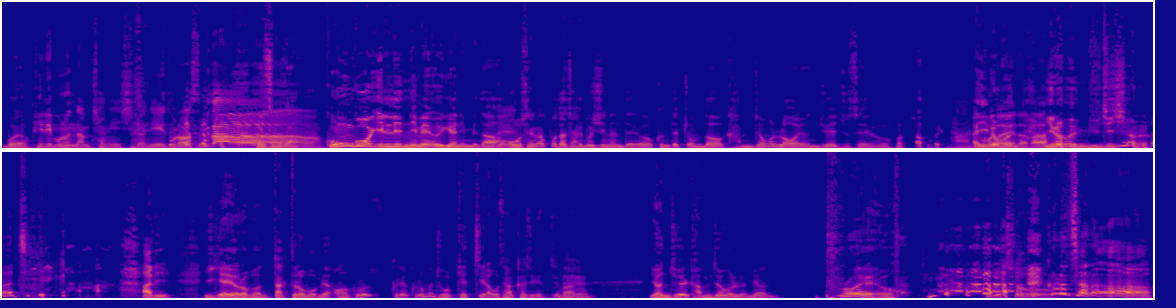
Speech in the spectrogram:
뭐요? 피리 부는 남창희 시간이 돌아왔습니다. 그렇습니다. 0912님의 의견입니다. 네. 오, 생각보다 잘 보시는데요. 근데 좀 더 감정을 넣어 연주해 주세요. 아, 아, 이러면? 이러면 뮤지션을 하지. 아니 이게 여러분 딱 들어보면 어 그래 그래 그러면 좋겠지라고 생각하시겠지만 네. 연주에 감정을 넣으면 프로예요. 그렇죠. 그렇잖아.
